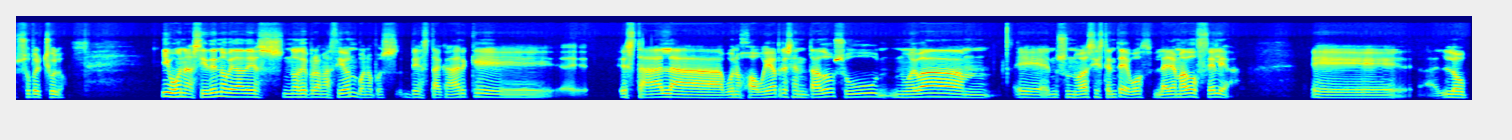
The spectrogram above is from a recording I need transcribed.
súper chulo. Y bueno, así de novedades no de programación, bueno, pues destacar que eh, está la, bueno, Huawei ha presentado su nueva, mm, eh, su nuevo asistente de voz, la ha llamado Celia. Eh, lo,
